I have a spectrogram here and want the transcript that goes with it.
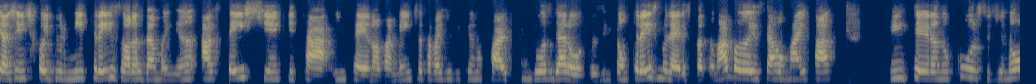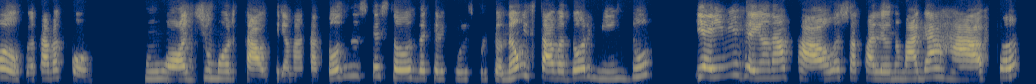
que a gente foi dormir três horas da manhã, às seis tinha que estar em pé novamente, eu estava dividindo o quarto com duas garotas. Então, três mulheres para tomar banho, se arrumar e estar inteira no curso de novo, eu estava? Com um ódio mortal, eu queria matar todas as pessoas daquele curso, porque eu não estava dormindo. E aí me veio a Ana Paula chacoalhando uma garrafa,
